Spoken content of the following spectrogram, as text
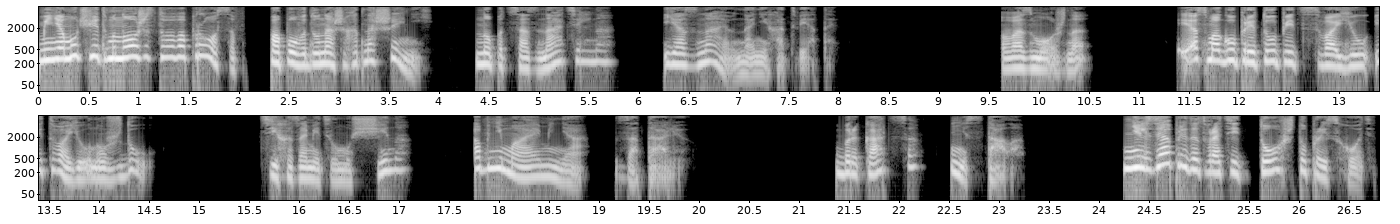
Меня мучает множество вопросов по поводу наших отношений, но подсознательно я знаю на них ответы. Возможно, я смогу притупить свою и твою нужду, тихо заметил мужчина, обнимая меня за талию. Брыкаться не стало. Нельзя предотвратить то, что происходит.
